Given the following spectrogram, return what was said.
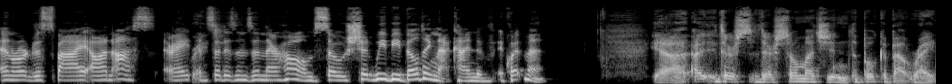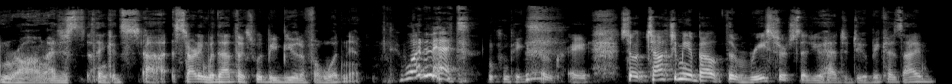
in order to spy on us, right? Right. And citizens in their homes. So should we be building that kind of equipment? Yeah, I, there's there's so much in the book about right and wrong. I just think it's uh, starting with ethics would be beautiful, wouldn't it? Wouldn't it? It would be so great. So, talk to me about the research that you had to do because I'm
